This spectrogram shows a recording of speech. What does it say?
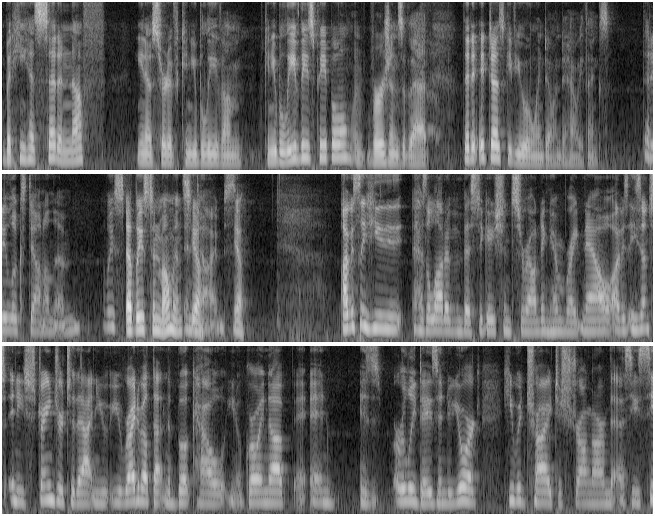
but he has said enough, you know, sort of, can you believe um, can you believe these people? Versions of that, that it, it does give you a window into how he thinks. That he looks down on them At least, at least in moments, in yeah. times. Yeah. Obviously, he has a lot of investigations surrounding him right now. Obviously, he's not any stranger to that, and you, you write about that in the book. How you know, growing up in his early days in New York, he would try to strong arm the SEC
